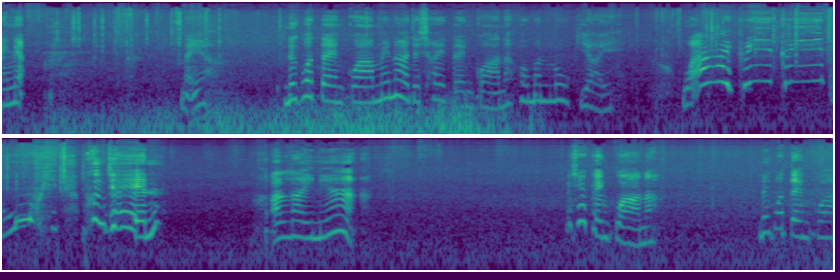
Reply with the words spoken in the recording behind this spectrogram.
งเนี่ย ไหนอะนึกว่าแตงกวาไม่น่าจะใช่แตงกวานะ เพราะมันลูกใหญ่ ว้ายกรีดกรีดอุ้ยเพิ่งจะเห็น อะไรเนี่ย ไม่ใช่แตงกวานะ นึกว่าแตงกวา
